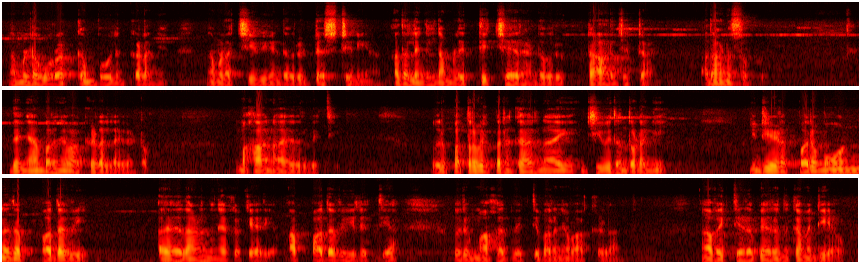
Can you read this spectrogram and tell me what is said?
നമ്മളുടെ ഉറക്കം പോലും കളഞ്ഞ് നമ്മൾ അച്ചീവ് ചെയ്യേണ്ട ഒരു ഡെസ്റ്റിനിയാണ് അതല്ലെങ്കിൽ നമ്മൾ എത്തിച്ചേരേണ്ട ഒരു ടാർജറ്റാണ് അതാണ് സ്വപ്നം. ഇത് ഞാൻ പറഞ്ഞ വാക്കുകളല്ല കേട്ടോ. മഹാനായ ഒരു വ്യക്തി. ഒരു പത്രവിൽപ്പനക്കാരനായി ജീവിതം തുടങ്ങി. ഇന്ത്യയുടെ പരമോന്നത പദവി അതേതാണെന്ന് നിങ്ങൾക്കൊക്കെ അറിയാം. ആ പദവിയിലെത്തിയ ഒരു മഹത് വ്യക്തി പറഞ്ഞ വാക്കുകളാണിത്. ആ വ്യക്തിയുടെ പേരൊന്ന് കമന്റ് ചെയ്യാവും.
